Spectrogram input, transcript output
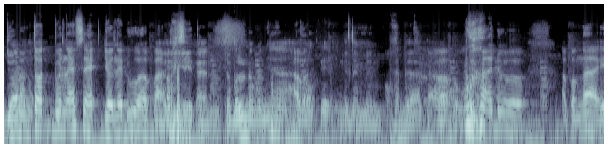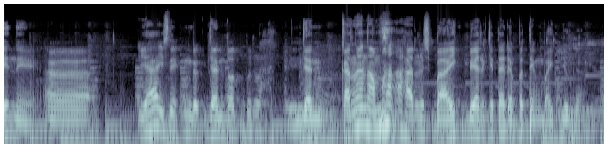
Juara nggak? Totbur FC juara dua pak. Oh, iya kan. Coba lu namanya apa, kayak in the name of God Oh, waduh, apa enggak ini? eh ya isti enggak jangan totbur lah. Iya. Jangan karena nama harus baik biar kita dapat yang baik juga. Iya.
